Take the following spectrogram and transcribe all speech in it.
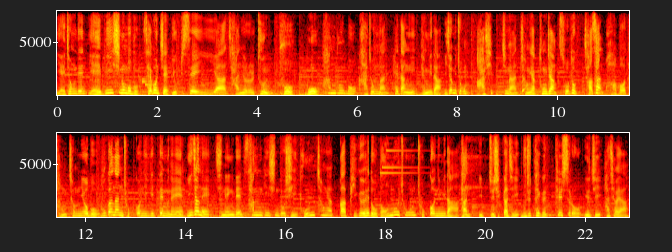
예정된 예비 신혼부부 세 번째 6세 이하 자녀를 둔 부, 모, 한부모 가족만 해당이 됩니다. 이 점이 조금 아쉽지만 청약 통장, 소득, 자산, 과거 당첨 여부 무관한 조건이기 때문에 이전에 진행된 3기 신도시 본 청약과 비교해도 너무 좋은 조건입니다. 단 입주 시까지 무주택은 필수로 유지하셔야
